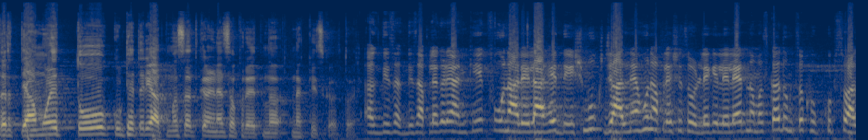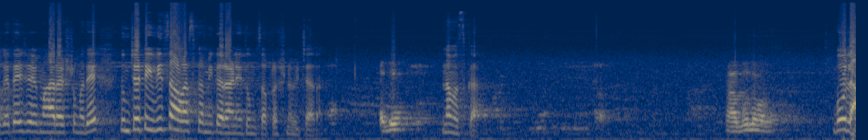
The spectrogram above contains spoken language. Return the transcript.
तर त्यामुळे तो कुठेतरी आत्मसात करण्याचा प्रयत्न नक्कीच करतोय. अगदीच अगदीच. आपल्याकडे आणखी एक फोन आलेला आहे देशमुख जालन्याहून आपल्याशी जोडले गेलेले आहेत. नमस्कार तुमचं खूप खूप स्वागत आहे जय महाराष्ट्रमध्ये. तुमच्या टीव्हीचा आवाज कमी करा आणि तुमचा प्रश्न विचारा. हॅलो. नमस्कार. हा बोला. बोला.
